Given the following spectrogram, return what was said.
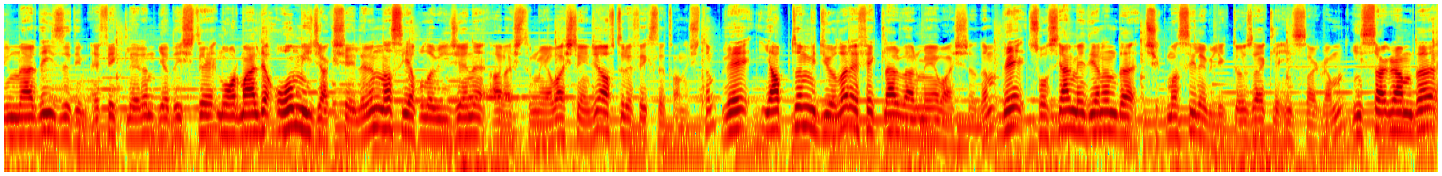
filmlerde izlediğim efektlerin ya da işte normalde olmayacak şeylerin nasıl yapılabileceğini araştırmaya başlayınca After Effects ile tanıştım. Ve yaptığım videolar efektler vermeye başladım. Ve sosyal medyanın da çıkmasıyla birlikte özellikle Instagram'ın. Instagram'da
